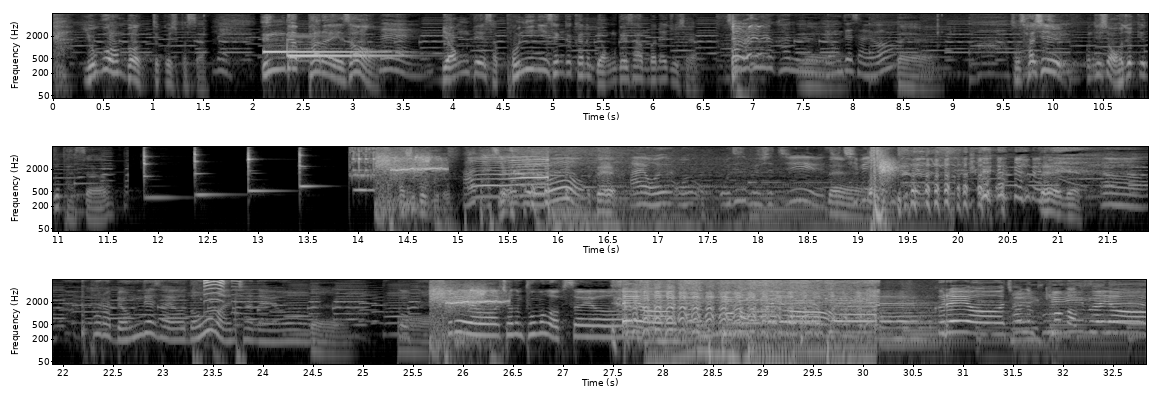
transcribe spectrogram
야, 요거 한번 듣고 싶었어요. 네. 응답하라에서 네. 명대사 본인이 생각하는 명대사 한번 해주세요. 제가 생각하는 네. 명대사요? 네. 아, 저 사실 원진 씨 어저께도 봤어요. 다시 보기로. 아 다시 보기로. 네. 아 어, 어, 어디서 보셨지? 네. 집에 있는데. 네네. 네. 어, 응답하라 명대사요. 너무 많잖아요. 그래요. 부모가 없어요. 그래요. 저는 부모가 없어요.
